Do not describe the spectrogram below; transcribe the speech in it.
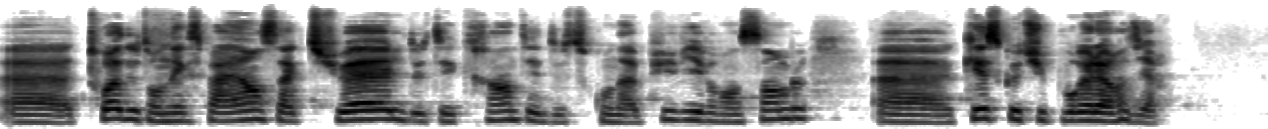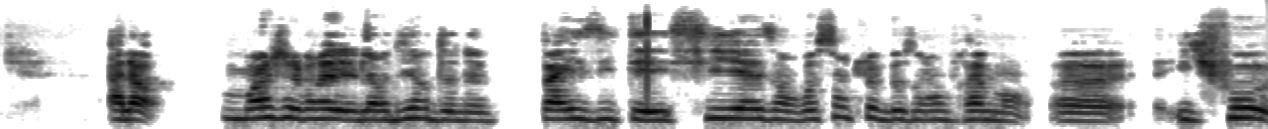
Toi, de ton expérience actuelle, de tes craintes et de ce qu'on a pu vivre ensemble, qu'est-ce que tu pourrais leur dire? Alors, moi, j'aimerais leur dire de ne pas hésiter. Si elles en ressentent le besoin vraiment, il faut,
